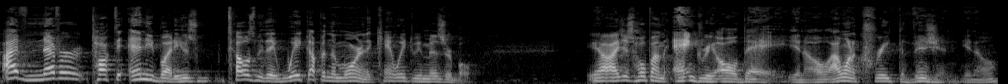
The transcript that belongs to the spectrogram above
I've never talked to anybody who tells me they wake up in the morning, they can't wait to be miserable. You know, I just hope I'm angry all day, you know. I want to create the vision, you know.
